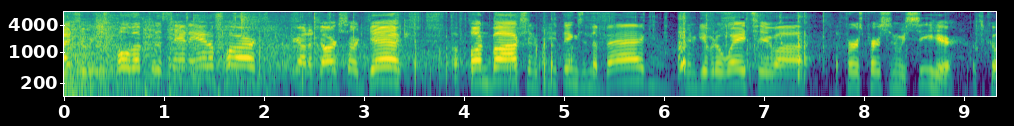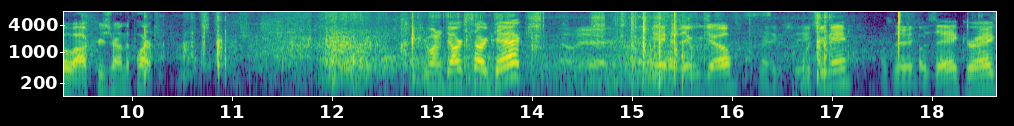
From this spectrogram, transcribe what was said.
Alright, so we just pulled up to the Santa Ana Park. We got a Dark Star deck, a fun box, and a few things in the bag. We're gonna give it away to uh, the first person we see here. Let's go uh, cruise around the park. You want a Dark Star deck? Oh yeah. Yeah, there we go. Thanks. G. What's your name? Jose? Jose, Greg.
